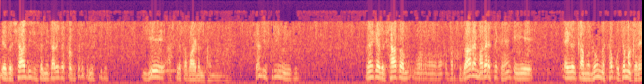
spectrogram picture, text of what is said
یہ درشاد بھی جی، جسے نکالے کا پروفیسر کیمسٹری یہ اصل کا وارڈن تھا کیا جی، جس نہیں ہوئی تھی؟ میں کہ درشاد برخدار ہے ہمارا ایسے کہیں کہ یہ ایک دن کامن روم میں سب کو جمع کرے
